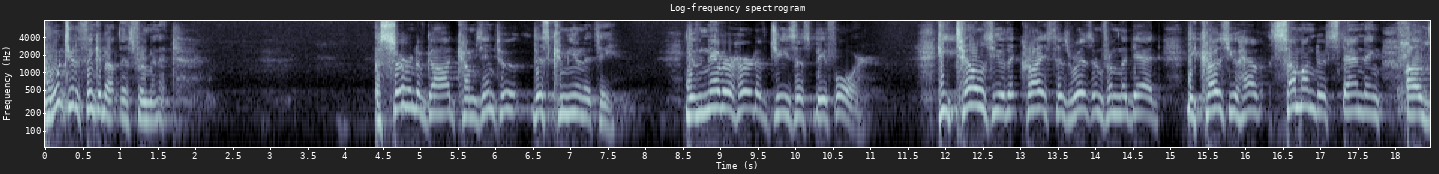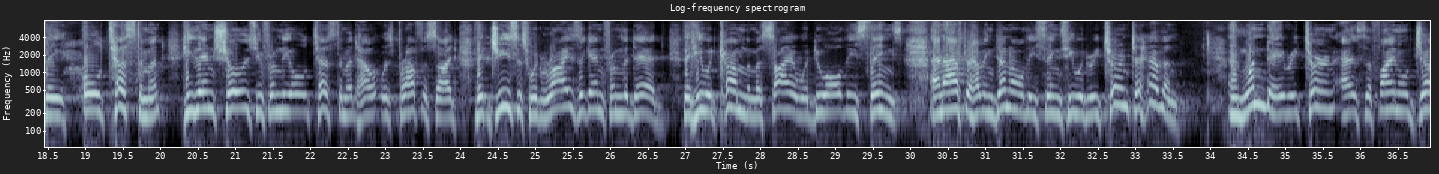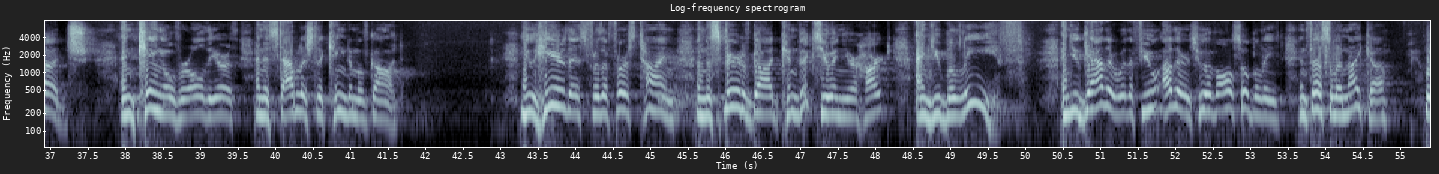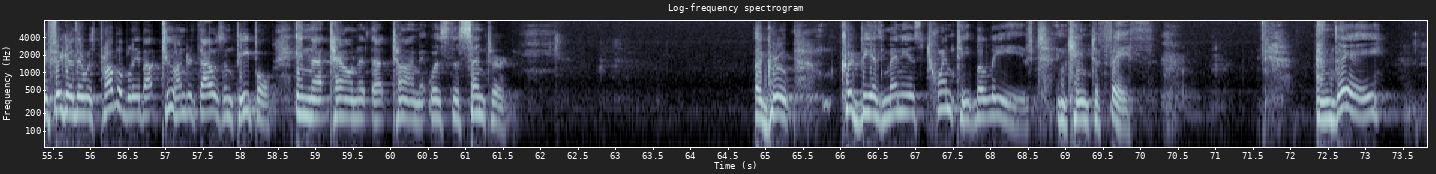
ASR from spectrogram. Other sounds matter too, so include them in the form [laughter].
I want you to think about this for a minute. A servant of God comes into this community. You've never heard of Jesus before. He tells you that Christ has risen from the dead because you have some understanding of the Old Testament. He then shows you from the Old Testament how it was prophesied that Jesus would rise again from the dead, that he would come, the Messiah would do all these things. And after having done all these things, he would return to heaven and one day return as the final judge and king over all the earth and establish the kingdom of God. You hear this for the first time, and the Spirit of God convicts you in your heart, and you believe. And you gather with a few others who have also believed. In Thessalonica, we figure there was probably about 200,000 people in that town at that time. It was the center. A group could be as many as 20 believed and came to faith. And they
